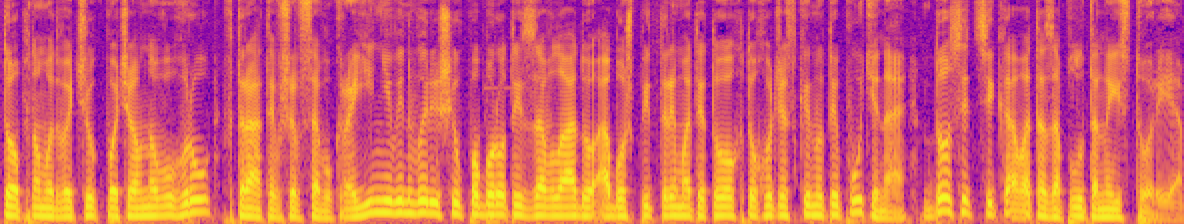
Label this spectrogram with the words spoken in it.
Тобто Медведчук почав нову гру, втративши все в Україні, він вирішив поборотись за владу або ж підтримати того, хто хоче скинути Путіна. Досить цікава та заплутана історія.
